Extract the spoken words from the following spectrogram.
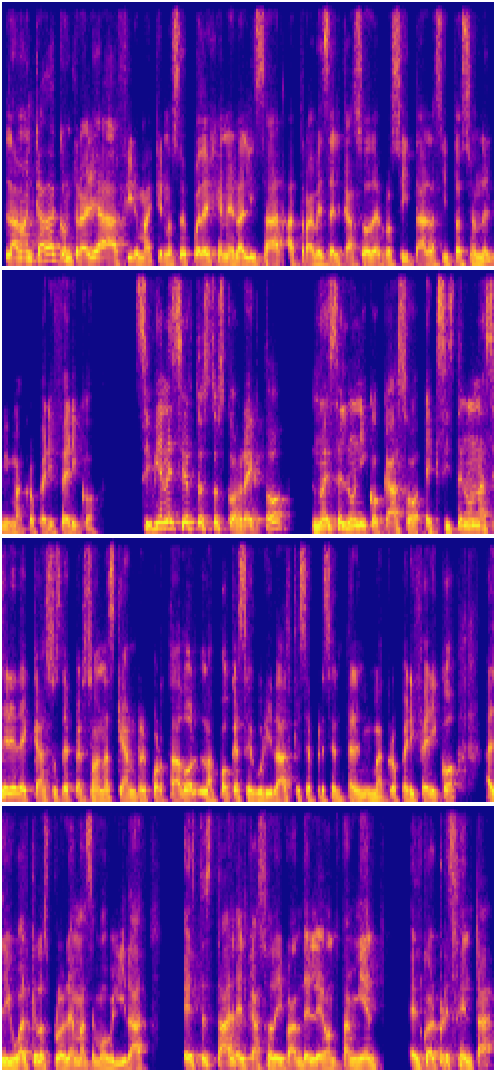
La bancada contraria afirma que no se puede generalizar a través del caso de Rosita la situación del mi macroperiférico. Si bien es cierto esto es correcto, no es el único caso. Existen una serie de casos de personas que han reportado la poca seguridad que se presenta en mi macroperiférico, al igual que los problemas de movilidad. Este es tal el caso de Iván de León también, el cual presenta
